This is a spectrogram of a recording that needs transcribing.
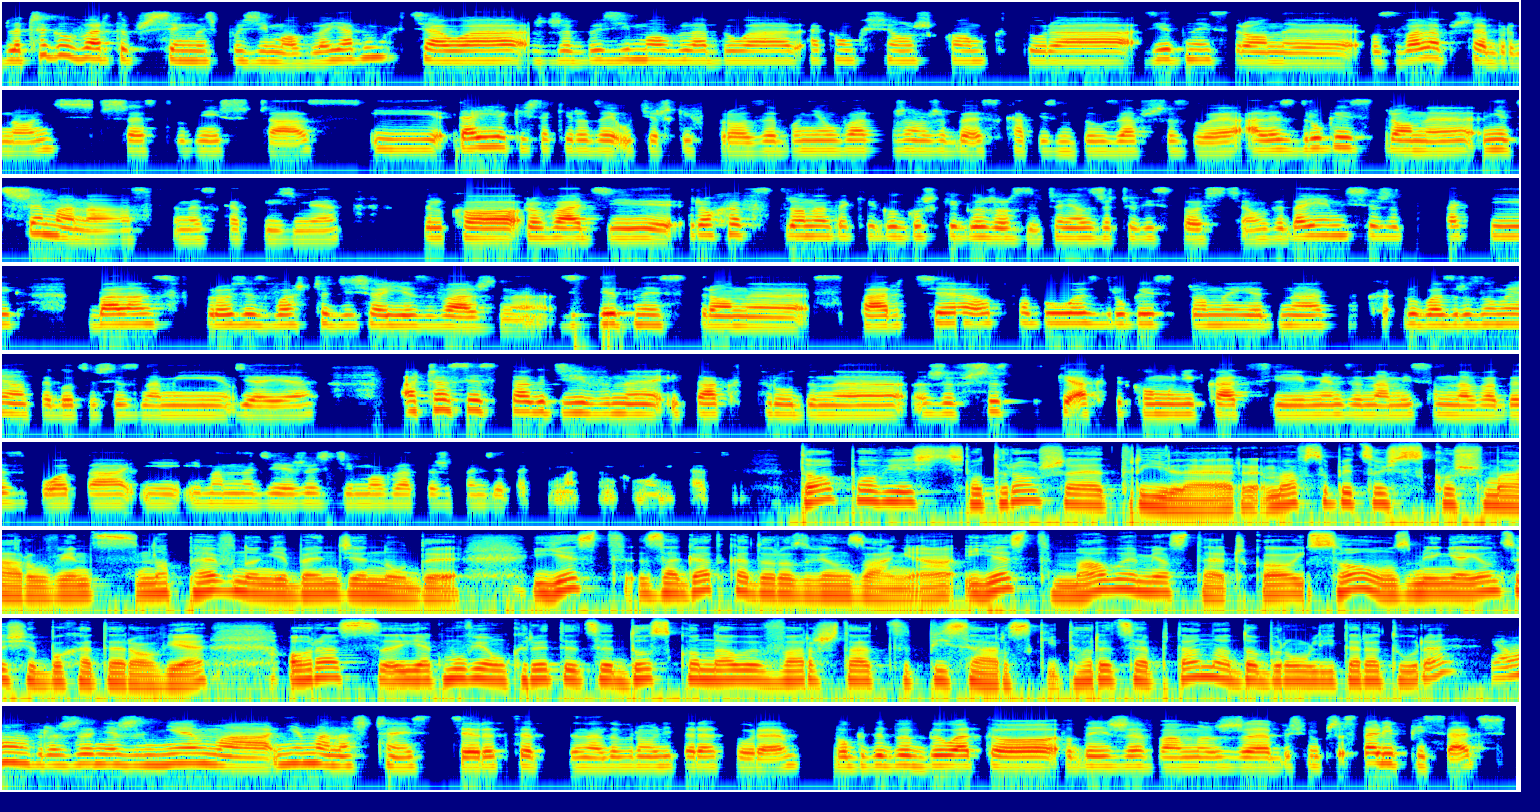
Dlaczego warto przysięgnąć po Zimowle? Ja bym chciała, żeby Zimowla była taką książką, która z jednej strony pozwala przebrnąć przez trudniejszy czas i daje jakiś taki rodzaj ucieczki w prozę, bo nie uważam, żeby eskapizm był zawsze zły, ale z drugiej strony nie trzyma nas w tym eskapizmie, tylko prowadzi trochę w stronę takiego gorzkiego rozliczenia z rzeczywistością. Wydaje mi się, że taki balans w prozie, zwłaszcza dzisiaj, jest ważny. Z jednej strony wsparcie od fabuły, z drugiej strony jednak próba zrozumienia tego, co się z nami dzieje. A czas jest tak dziwny i tak trudny, że wszystkie akty komunikacji między nami są na wagę złota i, i mam nadzieję, że zimowa też będzie takim aktem komunikacji. To powieść potrosze thriller, ma w sobie coś z koszmaru, więc na pewno nie będzie nudy. Jest zagadka do rozwiązania, jest małe miasteczko, są zmieniający się bohaterowie oraz, jak mówią krytycy, doskonały warsztat pisarski. To recepta na dobrą literaturę? Ja mam wrażenie, że nie ma, nie ma na szczęście recepty na dobrą literaturę, bo gdyby była, to podejrzewam, że byśmy przestali pisać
